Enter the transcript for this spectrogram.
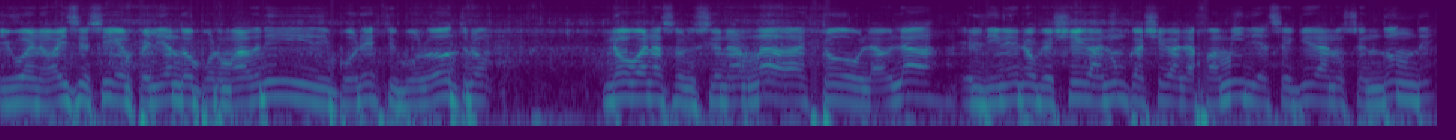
y bueno, ahí se siguen peleando por Madrid y por esto y por lo otro, no van a solucionar nada, es todo bla bla, el dinero que llega nunca llega a la familia, se queda no sé en dónde,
